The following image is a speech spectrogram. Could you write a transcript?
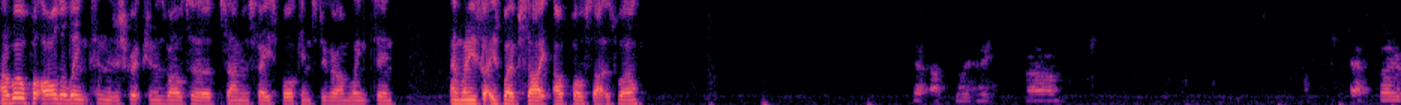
I will put all the links in the description as well to Simon's Facebook, Instagram, LinkedIn, and when he's got his website, I'll post that as well. Yeah, absolutely. Um, yeah, so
